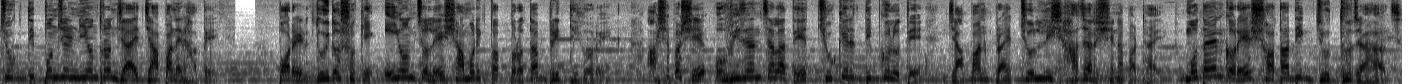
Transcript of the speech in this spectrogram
চুক দ্বীপপুঞ্জের নিয়ন্ত্রণ যায় জাপানের হাতে। পরের দুই দশকে এই অঞ্চলে সামরিক তৎপরতা বৃদ্ধি করে। আশেপাশে অভিযান চালাতে চুকের দ্বীপগুলোতে জাপান প্রায় চল্লিশ হাজার সেনা পাঠায়। মোতায়েন করে শতাধিক যুদ্ধজাহাজ।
